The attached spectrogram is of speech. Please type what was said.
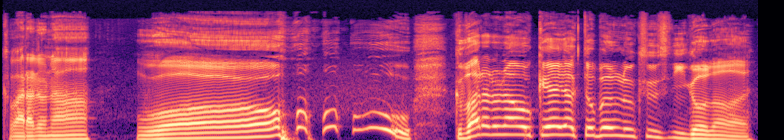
Kvaradona. Wow. Kvaradona OK, tak to byl luxusní gol, ale.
